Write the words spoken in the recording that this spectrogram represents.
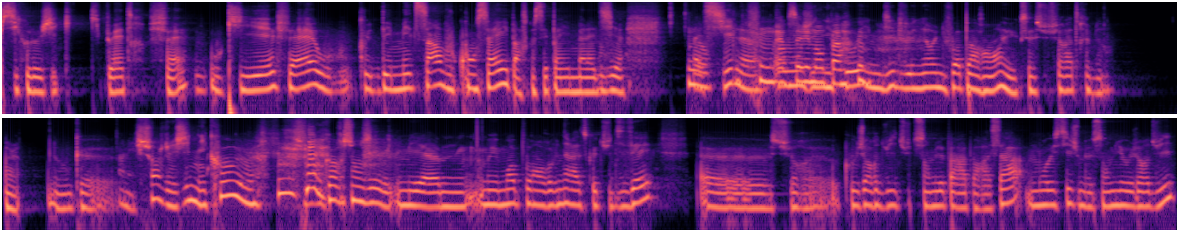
psychologique qui peut être fait ou qui est fait ou que des médecins vous conseillent parce que c'est pas une maladie Non. facile. Moi, Absolument mon pas. gynéco, Il me dit de venir une fois par an et que ça suffira très bien. Donc, euh, Un échange de gynéco. euh, je vais encore changer, oui. Mais, euh, mais moi, pour en revenir à ce que tu disais, euh, sur euh, qu'aujourd'hui tu te sens mieux par rapport à ça, moi aussi je me sens mieux aujourd'hui.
